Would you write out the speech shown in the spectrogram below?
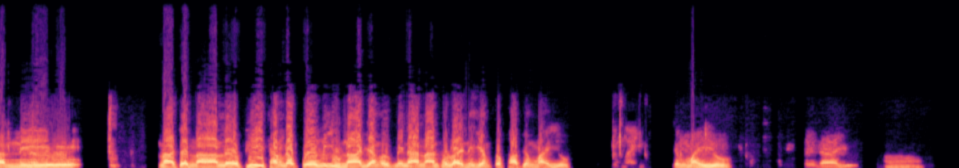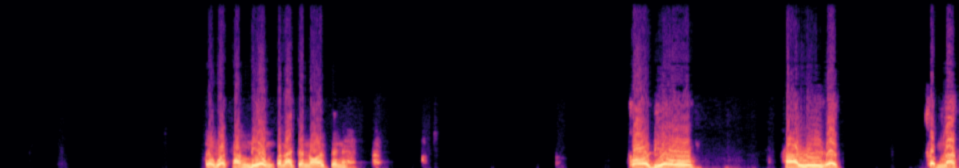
อันนี้น่าจะนานแล้วพี่ถังดับเพลิงนี่อยู่นานยังเอ้ยไม่นานนานเท่าไหร่นี่ยังสภาพยังใหม่อยู่ ยังใหม่อยู่ใช้ได้อยู่อ่าแต่ว่าถังเดียวก็น่าจะน้อยไปนะ ก็เดี๋ยวหาลือกับสำนัก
